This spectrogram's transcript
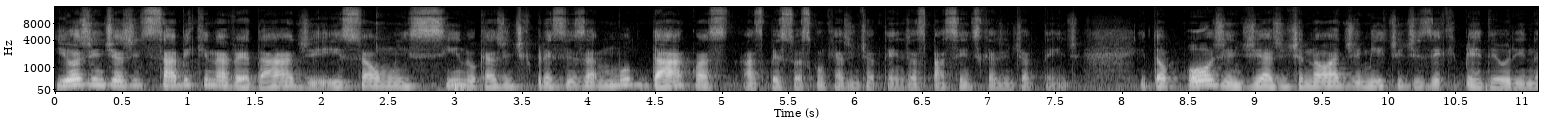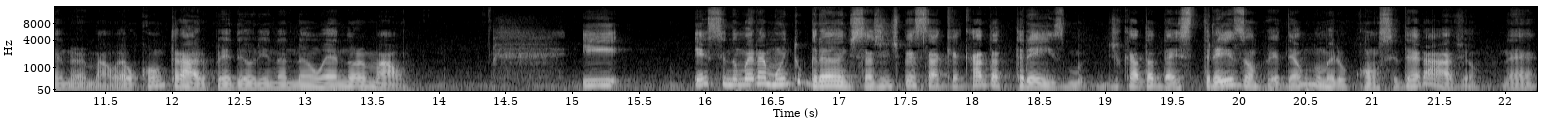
E hoje em dia a gente sabe que, na verdade, isso é um ensino que a gente precisa mudar com as, as pessoas com que a gente atende, as pacientes que a gente atende. Então, hoje em dia, a gente não admite dizer que perder urina é normal. É o contrário, perder urina não é normal. E esse número é muito grande. Se a gente pensar que a cada três, de cada dez, três vão perder, é um número considerável, né?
